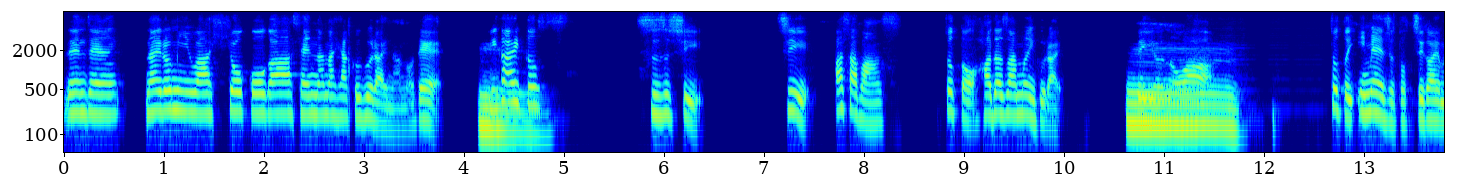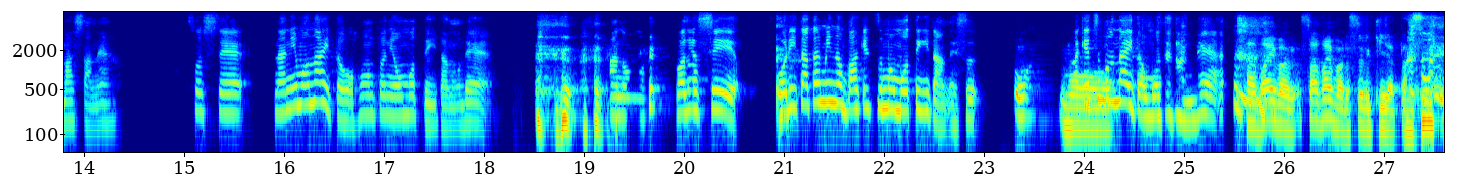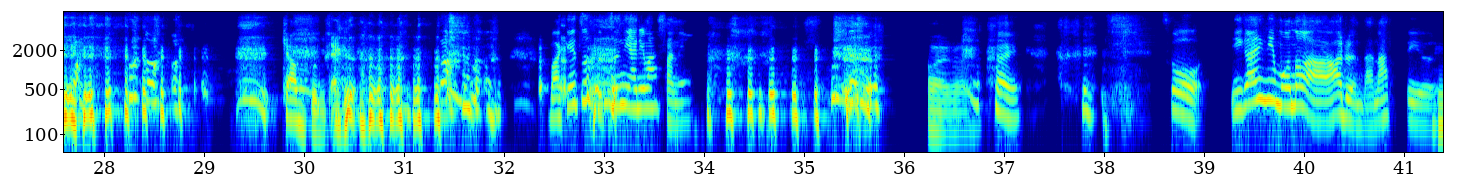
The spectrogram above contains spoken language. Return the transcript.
全然、ナイロミは標高が1700ぐらいなので、意外とす涼しいし、朝晩ちょっと肌寒いぐらい、っていうのはちょっとイメージと違いましたね。そして、何もないと本当に思っていたので、あの、私、折りたたみのバケツも持ってきたんです。おもバケツもないと思ってたんで、うサバイバル、サバイバルする気だったんですね。キャンプみたいな。バケツ普通にありましたね。はいはい。はい。そう。意外に物はあるんだなっていうう。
